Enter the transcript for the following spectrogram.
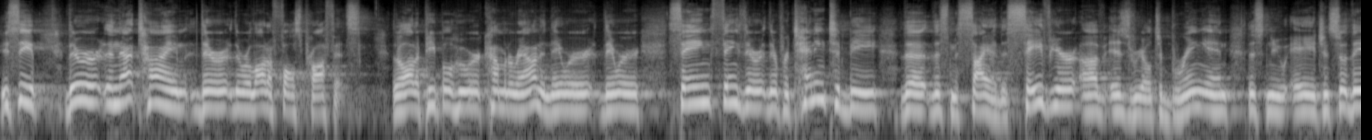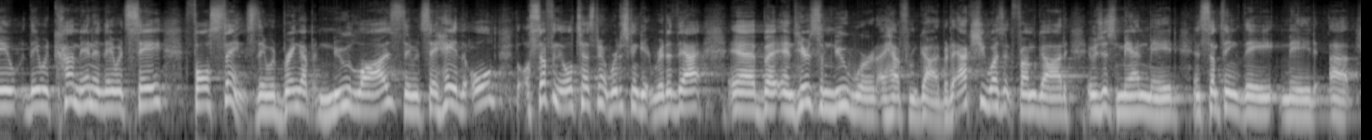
You see, there were, in that time, there, there were a lot of false prophets. There were a lot of people who were coming around and they were, they were saying things, they were, they pretending to be the, this Messiah, the Savior of Israel, to bring in this new age. And so they, they would come in and they would say false things. They would bring up new laws. They would say, hey, the old the stuff in the Old Testament, we're just going to get rid of that. Uh, but, and here's some new word I have from God. But it actually wasn't from God, it was just man made and something they made up.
